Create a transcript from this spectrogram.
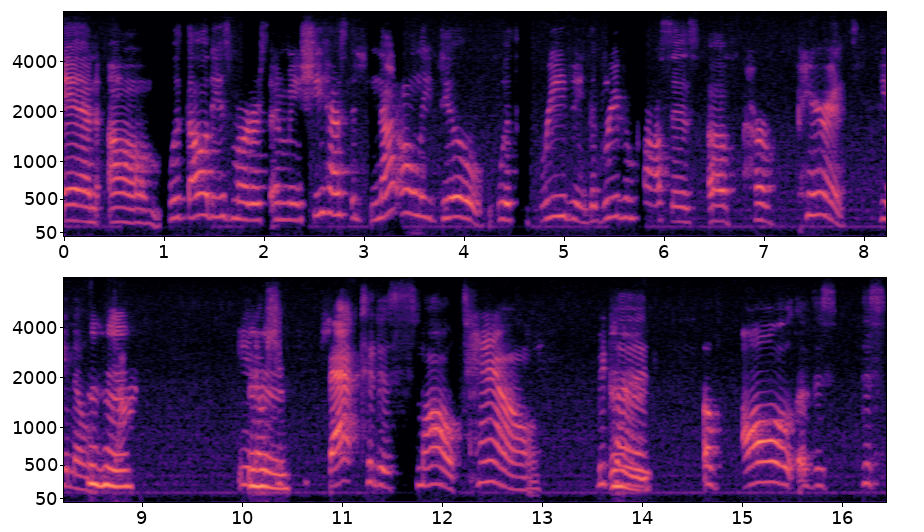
And um, with all these murders, I mean, she has to not only deal with grieving, the grieving process of her parents, you know, Mhm. you know, Mhm. she's back to this small town because of all of this this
